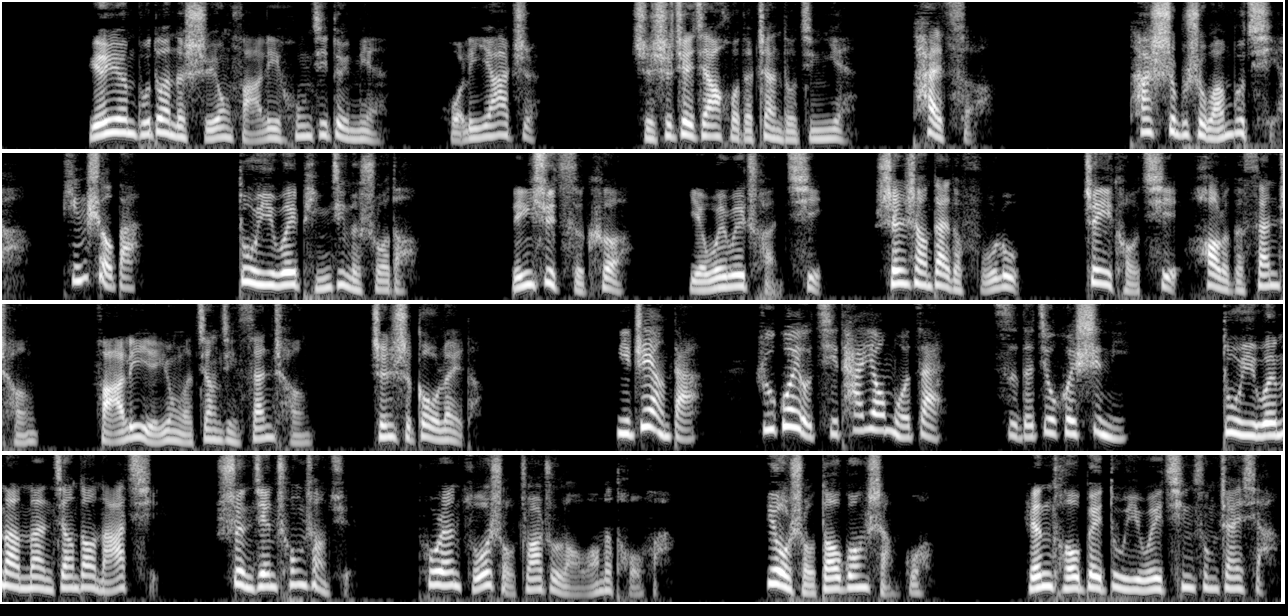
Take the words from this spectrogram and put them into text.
源源不断的使用法力轰击对面，火力压制。只是这家伙的战斗经验太次了，他是不是玩不起啊？平手吧。杜一威平静的说道。林旭此刻也微微喘气，身上带的符箓，这一口气耗了个三成，法力也用了将近三成，真是够累的。你这样打，如果有其他妖魔在，死的就会是你。杜一威慢慢将刀拿起，瞬间冲上去，突然左手抓住老王的头发，右手刀光闪过，人头被杜一威轻松摘下。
